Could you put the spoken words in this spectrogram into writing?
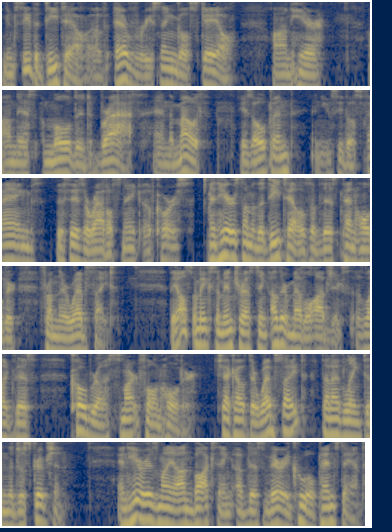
You can see the detail of every single scale on here on this molded brass, and the mouth is open and you see those fangs. This is a rattlesnake, of course. And here are some of the details of this pen holder from their website. They also make some interesting other metal objects, like this Cobra smartphone holder. Check out their website that I've linked in the description. And here is my unboxing of this very cool pen stand.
